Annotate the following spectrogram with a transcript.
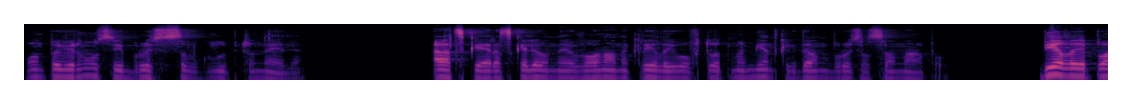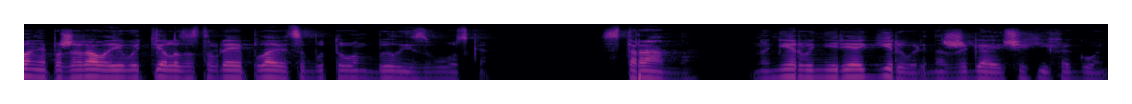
он повернулся и бросился вглубь туннеля. Адская раскаленная волна накрыла его в тот момент, когда он бросился на пол. Белое пламя пожирало его тело, заставляя плавиться, будто он был из воска. Странно, но нервы не реагировали на сжигающих их огонь.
